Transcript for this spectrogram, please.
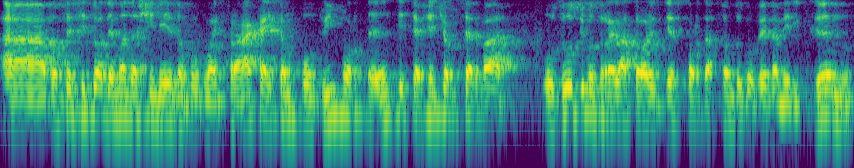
a, você citou a demanda chinesa um pouco mais fraca, esse é um ponto importante. Se a gente observar os últimos relatórios de exportação do governo americano,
